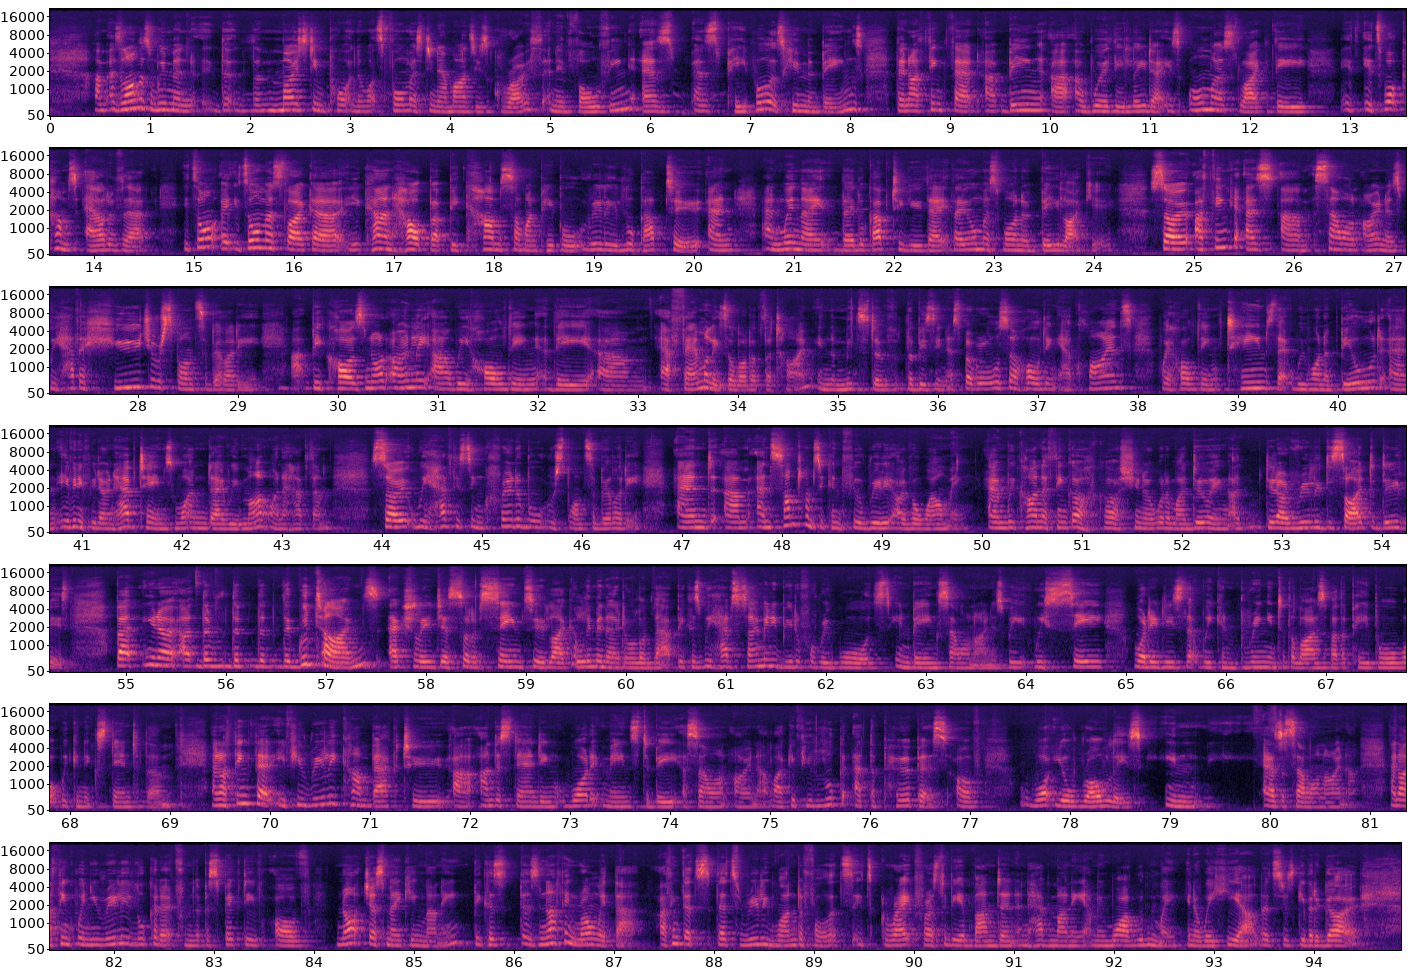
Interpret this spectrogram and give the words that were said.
Um, as long as women, the, the most important and what's foremost in our minds is growth and evolving as as people, as human beings, then I think that uh, being a, a worthy leader is almost like the it, it's what comes out of that. It's all it's almost like a, you can't help but become someone people really look up to and and when they they look up to you they they almost want to be like you. So i think as um, salon owners we have a huge responsibility uh, because not only are we holding the um, our families a lot of the time in the midst of the busyness but we're also holding our clients we're holding teams that we want to build and even if we don't have teams one day we might want to have them. So we have this incredible responsibility, and um, and sometimes it can feel really overwhelming and we kind of think, oh gosh, you know, what am I doing? I, did I really decide to do this? But you know, uh, the, the, the the good times actually just sort of seem to like eliminate all of that because we have so many beautiful rewards in being salon owners. We we see what it is that we can bring into the lives of other people, what we can extend to them, and I think that if you really come back to uh, understanding what it means to be a salon owner, like if you look at the purpose of what your role is in as a salon owner. And I think when you really look at it from the perspective of not just making money, because there's nothing wrong with that. I think that's that's really wonderful. It's it's great for us to be abundant and have money. I mean, why wouldn't we? You know, we're here. Let's just give it a go.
